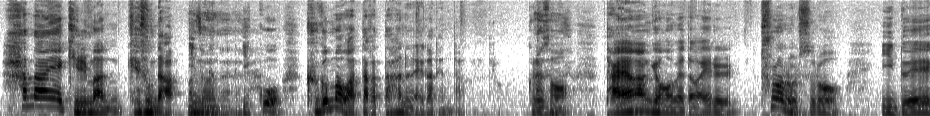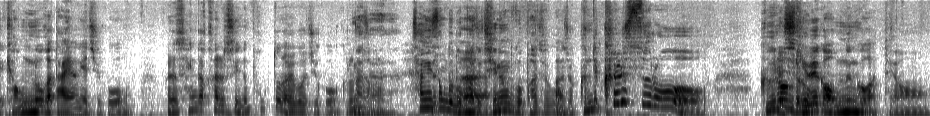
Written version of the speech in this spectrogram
하나의 길만 계속 나 있는 맞아요. 있고 그것만 왔다 갔다 하는 애가 된다 그러더라고. 그래서 맞아요. 다양한 경험에다가 애를 풀어놓을수록 이 뇌의 경로가 다양해지고 그래서 생각할 수 있는 폭도 넓어지고 그런다. 맞아요. 창의성도 높아지고 네. 지능도 높아지고. 맞아. 근데 클수록 그런 클수록? 기회가 없는 것 같아요.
